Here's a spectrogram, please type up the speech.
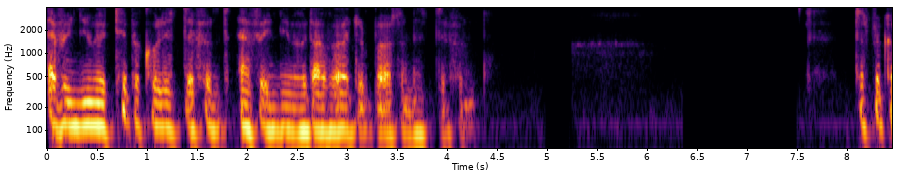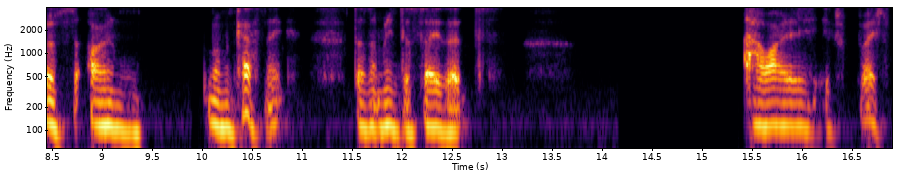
Every neurotypical is different. Every neurodivergent person is different. Just because I'm Roman Catholic doesn't mean to say that how I express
